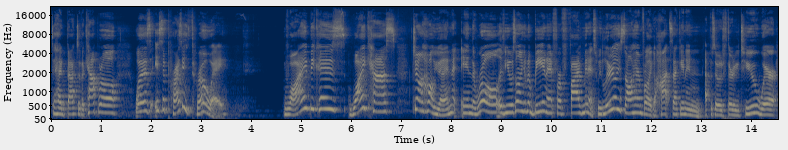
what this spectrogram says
to head back to the capital, was a surprising throwaway. Why? Because why cast Zheng Haoyuan in the role if he was only going to be in it for five minutes? We literally saw him for like a hot second in episode 32 where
